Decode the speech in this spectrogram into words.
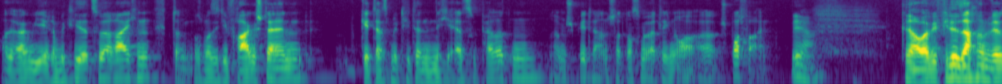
und irgendwie ihre Mitglieder zu erreichen. Dann muss man sich die Frage stellen, geht das Mitglied dann nicht eher zu Peloton ähm, später, anstatt noch zum örtlichen äh, Sportverein? Ja. Genau, aber wie viele Sachen, wir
